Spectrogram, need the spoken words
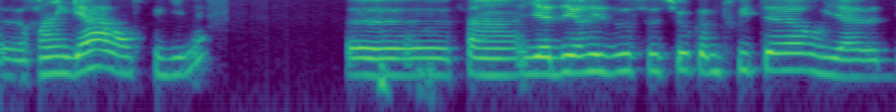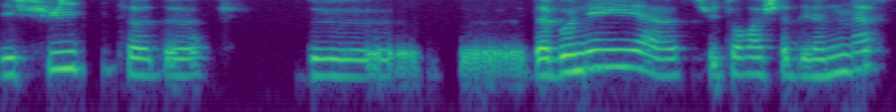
ringard, entre guillemets. Enfin, il y a des réseaux sociaux comme Twitter où il y a des fuites de, de, de- d'abonnés euh, suite au rachat d'Elon Musk.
